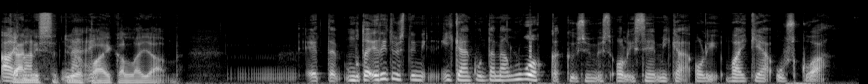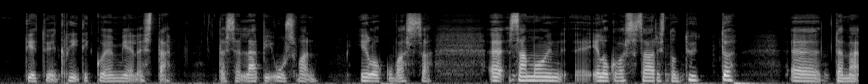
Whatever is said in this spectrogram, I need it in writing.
Aivan, kännissä työpaikalla. Ja... Että, mutta erityisesti ikään kuin tämä luokkakysymys oli se, mikä oli vaikea uskoa tiettyjen kriitikkojen mielestä tässä läpi Usvan elokuvassa. Samoin elokuvassa Saariston tyttö, tämä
